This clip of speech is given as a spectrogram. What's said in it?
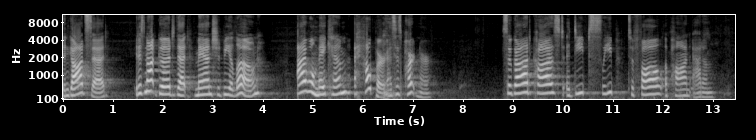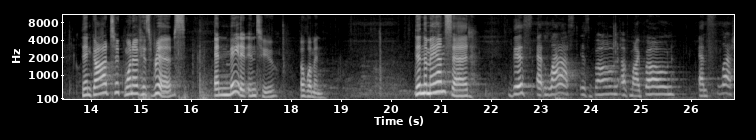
Then God said, It is not good that man should be alone. I will make him a helper as his partner. So God caused a deep sleep to fall upon Adam. Then God took one of his ribs and made it into a woman. Then the man said, This at last is bone of my bone and flesh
